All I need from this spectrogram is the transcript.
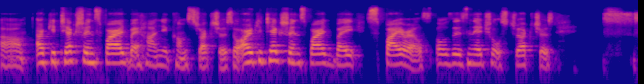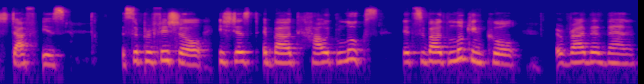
um, architecture inspired by honeycomb structure, so architecture inspired by spirals, all these natural structures, stuff is superficial. It's just about how it looks. It's about looking cool rather than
